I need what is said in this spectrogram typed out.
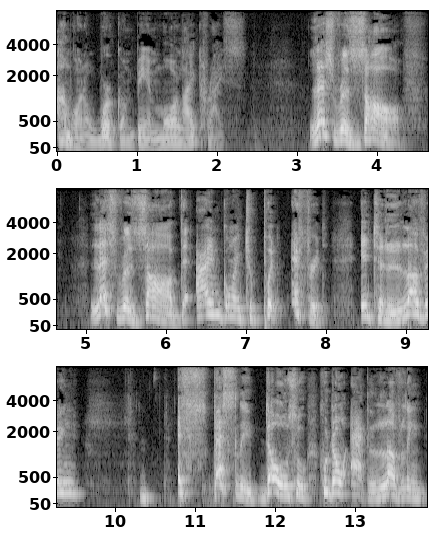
I'm going to work on being more like Christ. Let's resolve. Let's resolve that I'm going to put effort into loving especially those who, who don't act loving,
